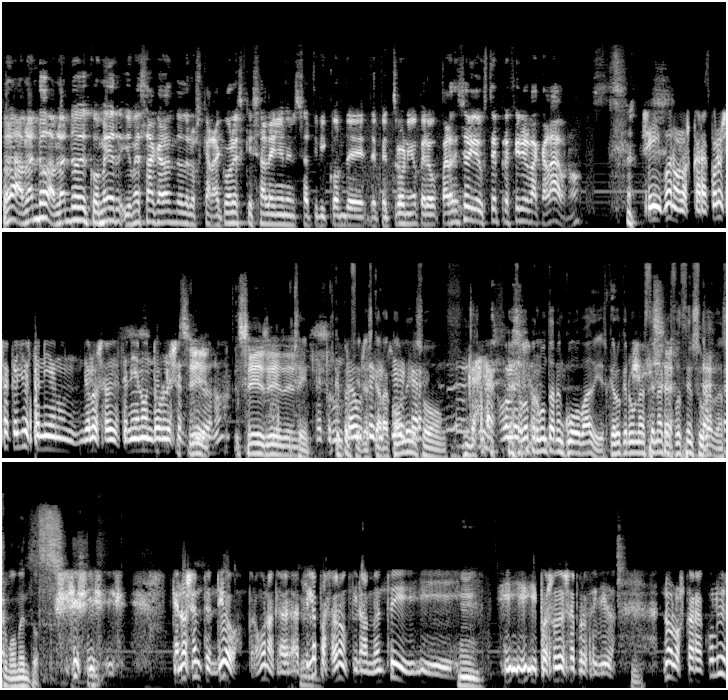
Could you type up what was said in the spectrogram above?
Bueno, hablando, hablando de comer, yo me estaba acordando de los caracoles que salen en el satiricón de, de Petronio, pero parece ser que usted prefiere el bacalao, ¿no? Sí, bueno, los caracoles aquellos tenían un, ya lo sabéis, tenían un doble sentido, ¿no? sí, sí, Sí. ¿Qué prefieres, caracoles o...? car- caracoles Eso lo en Cubo Badis. Creo que era una escena que fue censurada en su momento. Sí, sí, sí. Que no se entendió, pero bueno, que aquí le pasaron finalmente y, y, Mm. y- y pasó desapercibido. No, los caracoles,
